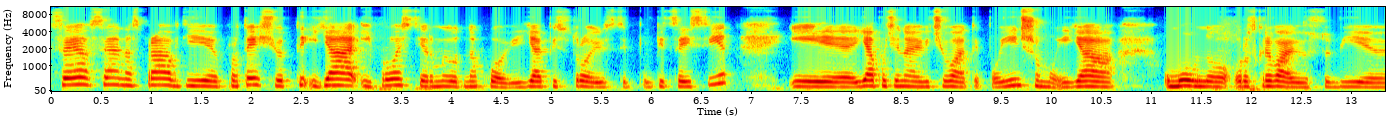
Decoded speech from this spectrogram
це все насправді про те, що ти, я і простір ми однакові. Я підстроююсь під цей світ, і я починаю відчувати по-іншому, і я умовно розкриваю собі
